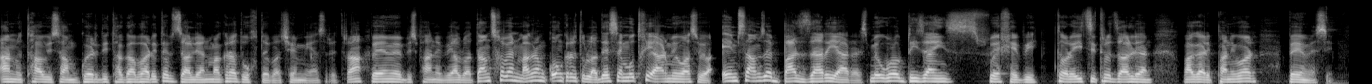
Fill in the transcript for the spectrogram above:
ანუ თავის ამ გვერდითა გაბარიტებს ძალიან მაგრად უხდება ჩემი აზრით რა. BMW-ების ფანები ალბათ დამცხებენ, მაგრამ კონკრეტულად ეს M4 არ მევასება. M3-ზე ბაზარი არ არის. მე უბრალოდ დიზაინს ვეხები, თორე იცით რომ ძალიან მაგარი ფანი ვარ BMW-ს.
